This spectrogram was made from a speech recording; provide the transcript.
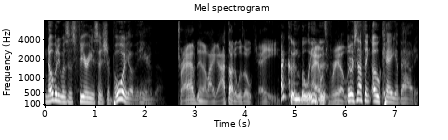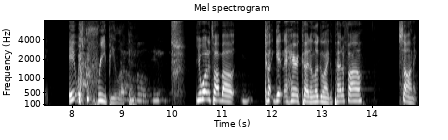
Nobody was as furious as your boy over here, though. Trav didn't like. I thought it was okay. I couldn't believe Like, it. it was real. There was nothing okay about it. It was creepy looking. You want to talk about cut, getting a haircut and looking like a pedophile? Sonic,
